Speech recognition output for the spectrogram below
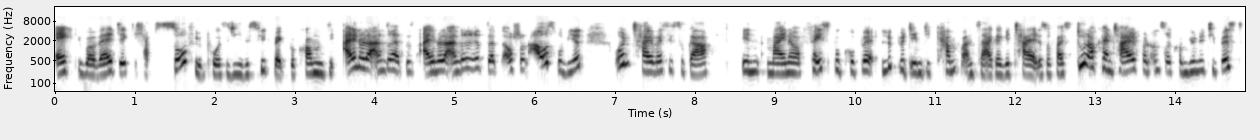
echt überwältigt. Ich habe so viel positives Feedback bekommen und die ein oder andere hat das ein oder andere Rezept auch schon ausprobiert und teilweise sogar in meiner Facebook-Gruppe Lüppedem die Kampfansage geteilt. Also falls du noch kein Teil von unserer Community bist,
